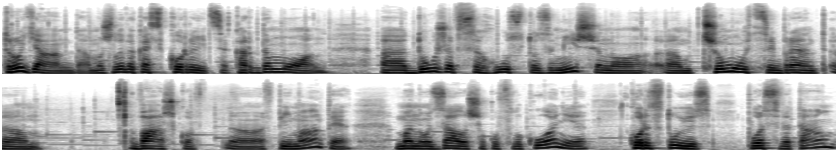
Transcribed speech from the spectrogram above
троянда, можливо, якась кориця, кардамон. Е, Дуже все густо замішано. Ем, Чомусь цей бренд ем, важко е, впіймати. В мене ось залишок у флаконі. Користуюсь по святам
